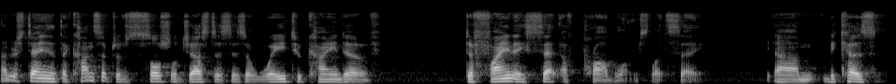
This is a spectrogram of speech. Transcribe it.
understanding that the concept of social justice is a way to kind of define a set of problems let's say. Um, because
